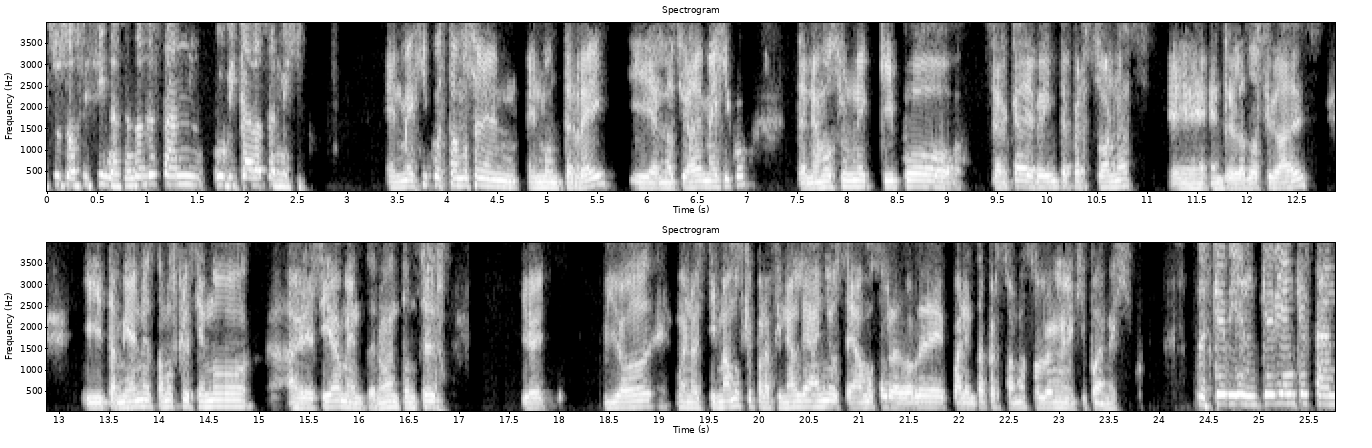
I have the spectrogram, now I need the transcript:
sus oficinas? ¿En dónde están ubicadas en México? En México estamos en, en Monterrey y en la Ciudad de México. Tenemos un equipo cerca de 20 personas entre las dos ciudades y también estamos creciendo agresivamente, ¿no? Entonces, yo, bueno, estimamos que para final de año seamos alrededor de 40 personas solo en el equipo de México. Pues qué bien, qué bien que están,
